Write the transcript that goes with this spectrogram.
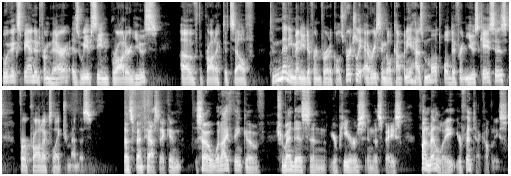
but we've expanded from there as we've seen broader use of the product itself to many, many different verticals. Virtually every single company has multiple different use cases for a product like Tremendous. That's fantastic. And so when I think of Tremendous and your peers in this space, fundamentally, you're fintech companies.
